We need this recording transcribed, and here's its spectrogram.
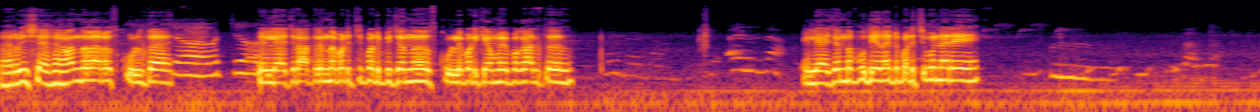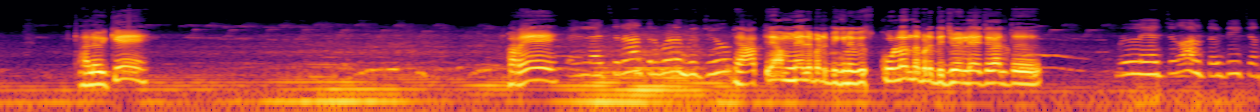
വേറെ വിശേഷങ്ങൾ എന്താ വേറെ സ്കൂളിലത്തെ വെള്ളിയാഴ്ച രാത്രി എന്താ പഠിച്ച് പഠിപ്പിച്ചെന്ന് സ്കൂളിൽ പഠിക്കാൻ പോയപ്പോ കാലത്ത്? വെള്ളിയാഴ്ച എന്താ പുതിയതായിട്ട് പഠിച്ചു പോന്നാരേ. ആലോചിക്കേ പറയേ. രാത്രി അമ്മയല്ലേ പഠിപ്പിക്കണത് സ്കൂളിൽ എന്താ പഠിപ്പിച്ചു വെള്ളിയാഴ്ച കാലത്ത്? വെള്ളിയാഴ്ച കാലത്ത് ടീച്ചർ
